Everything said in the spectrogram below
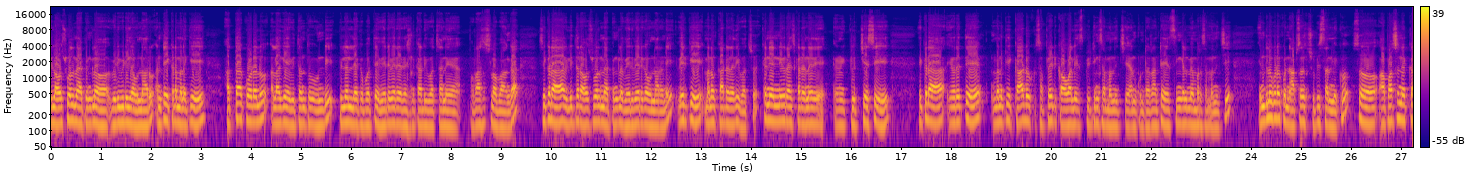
వీళ్ళు హౌస్ మ్యాపింగ్లో విడివిడిగా ఉన్నారు. అంటే ఇక్కడ మనకి అత్త కోడలు అలాగే వితంతు ఉండి పిల్లలు లేకపోతే వేరే వేరే రేషన్ కార్డు ఇవ్వచ్చు అనే ప్రాసెస్లో భాగంగా సో ఇక్కడ వీళ్ళిద్దరు హౌస్ హోల్డ్ మ్యాపింగ్లో వేరువేరుగా ఉన్నారండి. వీరికి మనం కార్డ్ అనేది ఇవ్వచ్చు. ఇక్కడ నేను న్యూ రైస్ కార్డ్ అనేది క్లిక్ చేసి ఇక్కడ ఎవరైతే మనకి కార్డు సపరేట్ కావాలి స్ప్లిటింగ్ సంబంధించి అనుకుంటారో అంటే సింగిల్ మెంబర్కి సంబంధించి ఇందులో కూడా కొన్ని ఆప్షన్స్ చూపిస్తాను మీకు. సో ఆ పర్సన్ యొక్క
